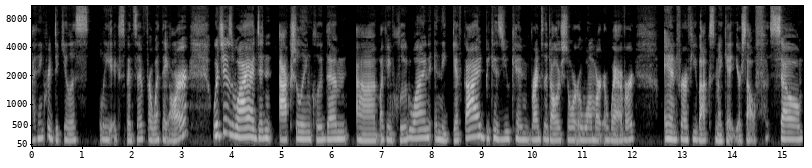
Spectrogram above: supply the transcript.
I think, ridiculously expensive for what they are, which is why I didn't actually include them, uh, like include one in the gift guide because you can run to the dollar store or Walmart or wherever and for a few bucks make it yourself. So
